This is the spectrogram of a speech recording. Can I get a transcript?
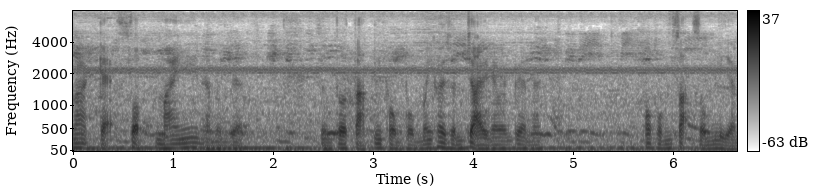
ว่าแกะสดไหมนะเพื่อนๆส่วนตัวตัดนี่ผมผมไม่ค่อยสนใจนะเพื่อนๆนะเพราะผมสะสมเหรียญ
